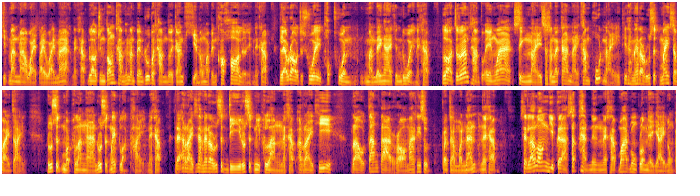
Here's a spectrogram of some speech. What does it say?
คิดมันมาไวไปไวมากนะครับ เราจึงต้องทำให้มันเป็นรูปธรรมโดยการเขียนออกมาเป็นข้อๆเลยนะครับ แล้วเราจะช่วยทบทวนมันได้ง่ายขึ้นด้วยนะครับเราอาจจะเริ่มถามตัวเองว่าสิ่งไหนสถานการณ์ไหนคำพูดไหนที่ทำให้เรารู้สึกไม่สบายใจ รู้สึกหมดพลังงาน รู้สึกไม่ปลอดภัยนะครับ และอะไรที่ทำให้เรารู้สึกดี รู้สึกมีพลังนะครับ อะไรที่เราตั้งตารอมากที่สุดประจำวันนั้นนะครับ เสร็จแล้วลองหยิบกระดาษสักแผ่นหนึ่งนะครับ วาดวงกลมใหญ่ ๆ ลงไป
